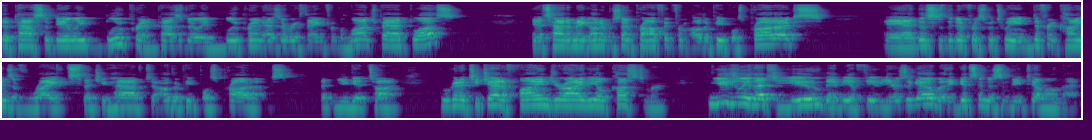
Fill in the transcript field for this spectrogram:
the passive daily blueprint. Passive daily blueprint has everything from the Launchpad Plus, and it's how to make 100% profit from other people's products and this is the difference between different kinds of rights that you have to other people's products that you get taught. We're going to teach you how to find your ideal customer. Usually that's you, maybe a few years ago, but it gets into some detail on that.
